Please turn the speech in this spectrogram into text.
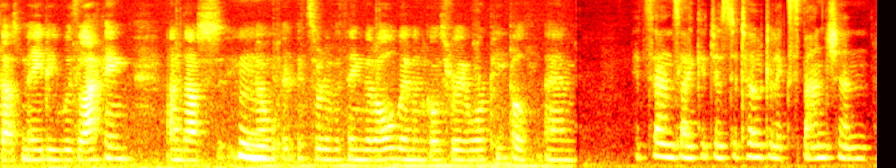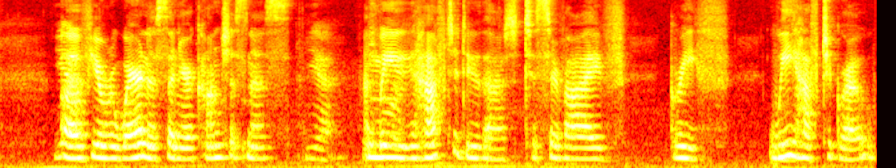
that maybe was lacking and that you Hmm. know it, it's sort of a thing that all women go through or people um it sounds like it just a total expansion yeah of your awareness and your consciousness. yeah And sure. we have to do that to survive grief. We have to grow.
